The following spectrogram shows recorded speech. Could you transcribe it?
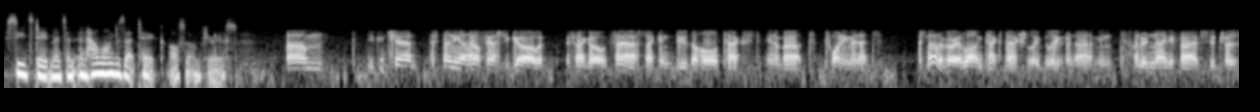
seed statements, and, and how long does that take? Also, I'm curious. Um, you can chant depending on how fast you go. But if I go fast, I can do the whole text in about 20 minutes. It's not a very long text, actually, believe it or not. I mean, 195 sutras.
